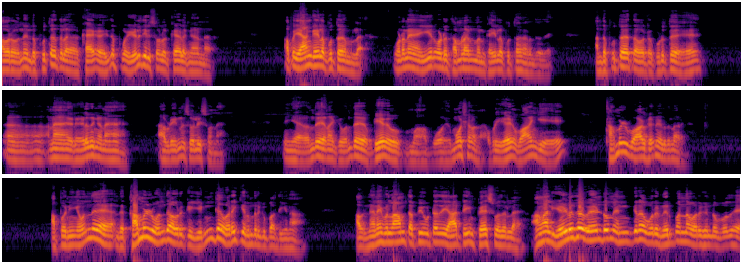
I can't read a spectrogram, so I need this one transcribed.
அவரை வந்து இந்த புத்தகத்தில் க இதை எழுதி சொல்ல கேளுங்கன்னார். அப்போ என் கையில் புத்தகம் இல்லை. உடனே ஈரோடு தமிழன்பன் கையில் புத்தகம் இருந்தது. அந்த புத்தகத்தை அவர்கிட்ட கொடுத்து அண்ணா இதில் எழுதுங்கண்ணே அப்படின்னு சொல்லி சொன்னேன். நீங்கள் வந்து எனக்கு வந்து அப்படியே எமோஷனல் அப்படி எழு வாங்கி தமிழ் வாழ்கன்னு எழுதினாருங்க. அப்போ நீங்கள் வந்து அந்த தமிழ் வந்து அவருக்கு எங்கே வரைக்கும் இருந்திருக்கு பார்த்தீங்கன்னா அவர் நினைவெல்லாம் தப்பி விட்டது யார்கிட்டையும் பேசுவதில்லை. ஆனால் எழுத வேண்டும் என்கிற ஒரு நிர்பந்தம் வருகின்ற போது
